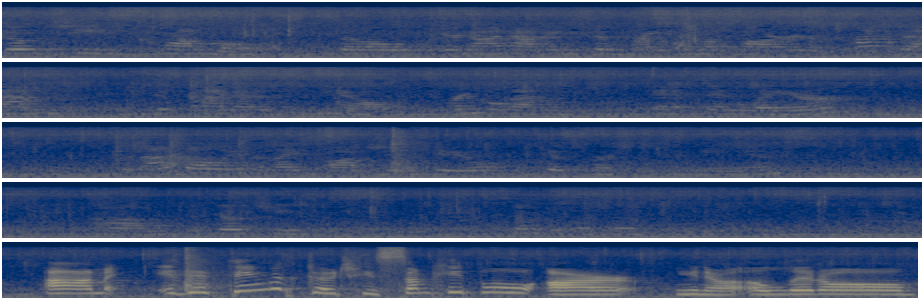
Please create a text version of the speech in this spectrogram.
goat cheese crumbles. So you're not having to break them apart or cut them. You just kind of, you know, sprinkle them in a thin layer. So that's always a nice option too, just for some convenience. Um, the goat cheese is so delicious. Um, the thing with goat cheese, some people are, you know, a little.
